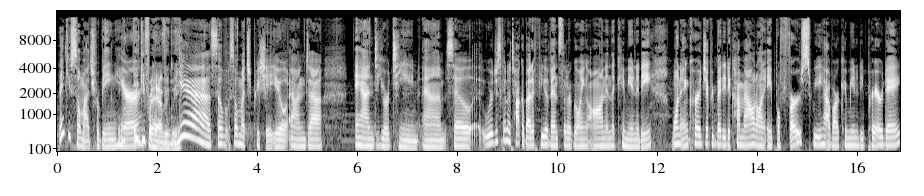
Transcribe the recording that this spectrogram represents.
Thank you so much for being here. Thank you for having me. Yeah, so so much appreciate you and uh, and your team. Um, so we're just going to talk about a few events that are going on in the community. Want to encourage everybody to come out on April first. We have our community prayer day.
